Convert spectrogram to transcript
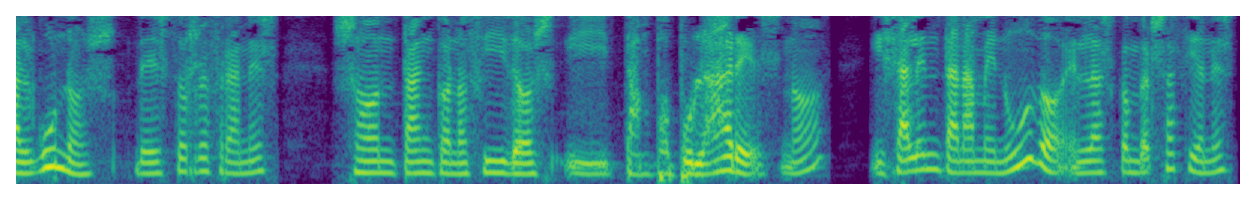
algunos de estos refranes son tan conocidos y tan populares, ¿no? Y salen tan a menudo en las conversaciones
